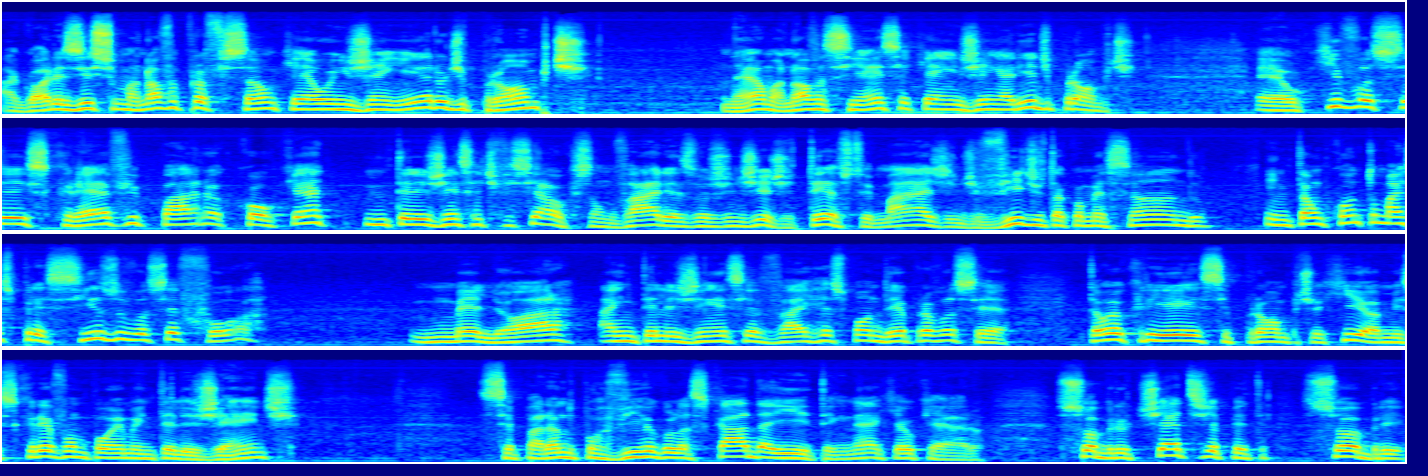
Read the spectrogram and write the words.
Agora existe uma nova profissão que é o engenheiro de prompt, né? uma nova ciência que é a engenharia de prompt. É o que você escreve para qualquer inteligência artificial, que são várias hoje em dia, de texto, imagem, de vídeo está começando. Então, quanto mais preciso você for, melhor a inteligência vai responder para você. Então eu criei esse prompt aqui, ó, me escreva um poema inteligente, separando por vírgulas cada item né, que eu quero. Sobre o chat GPT, sobre,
